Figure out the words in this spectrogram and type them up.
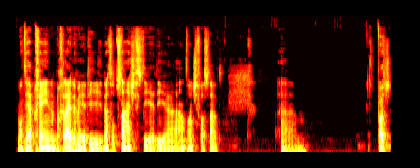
Want je hebt geen begeleider meer die net op stages die, die aan het handje vasthoudt. Um, wat,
